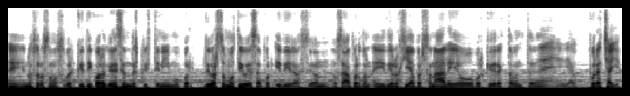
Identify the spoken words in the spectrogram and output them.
Eh, nosotros somos súper críticos a lo que viene siendo cristianismo por diversos motivos, ya sea por ideación, o sea, perdón, eh, ideología personales o porque directamente, eh, pura chaya.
